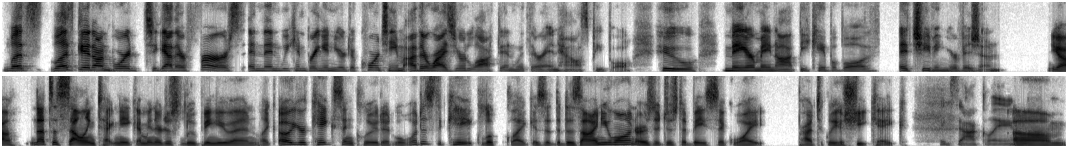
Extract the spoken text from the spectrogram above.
Let's let's get on board together first and then we can bring in your decor team. Otherwise, you're locked in with their in-house people who may or may not be capable of achieving your vision. Yeah, that's a selling technique. I mean, they're just looping you in like, oh, your cake's included. Well, what does the cake look like? Is it the design you want or is it just a basic white, practically a sheet cake? Exactly. Um,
